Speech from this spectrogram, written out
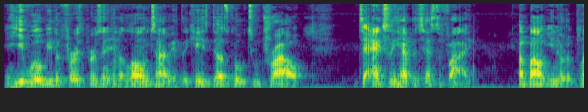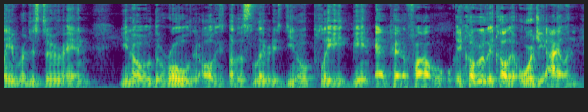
And he will be the first person in a long time, if the case does go to trial, to actually have to testify about, you know, the plane register and, you know, the role that all these other celebrities, you know, played being at pedophile. Or, they call really they call it Orgy Island.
